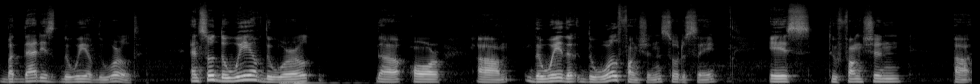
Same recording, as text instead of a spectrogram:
but that is the way of the world. And so the way of the world, uh, or um, the way the, the world functions, so to say, is to function. Uh,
